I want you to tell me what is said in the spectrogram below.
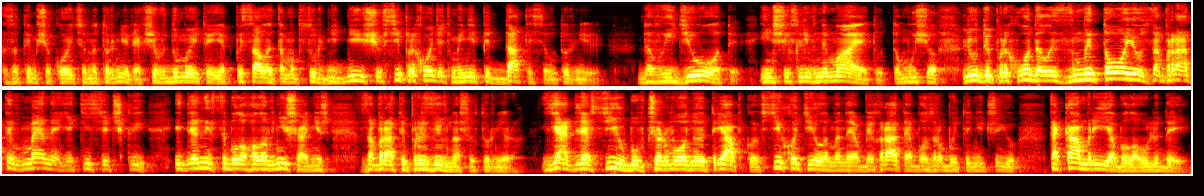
за тим, що коїться на турнірі. Якщо ви думаєте, як писали там абсурдні дні, що всі приходять мені піддатися у турнірі. Да ви ідіоти, інших слів немає тут, тому що люди приходили з метою забрати в мене якісь очки. І для них це було головніше, аніж забрати призи в наших турнірах. Я для всіх був червоною тряпкою, всі хотіли мене обіграти або зробити нічию. Така мрія була у людей.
